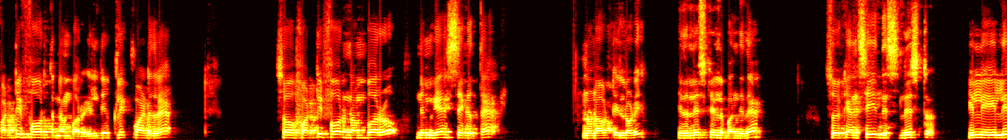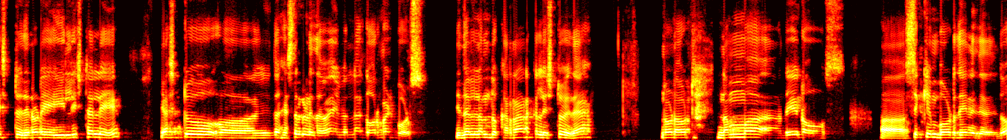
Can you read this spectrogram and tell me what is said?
ಫಾರ್ಟಿ ಫೋರ್ತ್ ನಂಬರ್ ಇಲ್ಲಿ ನೀವು ಕ್ಲಿಕ್ ಮಾಡಿದ್ರೆ ಸೊ ಫಾರ್ಟಿ ಫೋರ್ ನಂಬರು ನಿಮಗೆ ಸಿಗುತ್ತೆ. ನೋ ಡೌಟ್ ಇಲ್ಲಿ ನೋಡಿ, ಇದು ಲಿಸ್ಟ್ ಇಲ್ಲಿ ಬಂದಿದೆ. So you can see this list ಇಲ್ಲಿ ಈ ಲಿಸ್ಟ್ ಇದೆ ನೋಡಿ, ಈ ಲಿಸ್ಟ್ ಅಲ್ಲಿ ಎಷ್ಟು ಇದು ಹೆಸರುಗಳಿದಾವೆ. ಇವೆಲ್ಲ ಗೌರ್ಮೆಂಟ್ ಬೋರ್ಡ್ಸ್ ಇದರಲ್ಲಿ ನಮ್ದು ಕರ್ನಾಟಕ ಲಿಸ್ಟು ಇದೆ. ನೋ ಡೌಟ್ ನಮ್ಮ ಅದೇನು ಸಿಕ್ಕಿಂ ಬೋರ್ಡ್ ಏನಿದೆ ಇದು?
